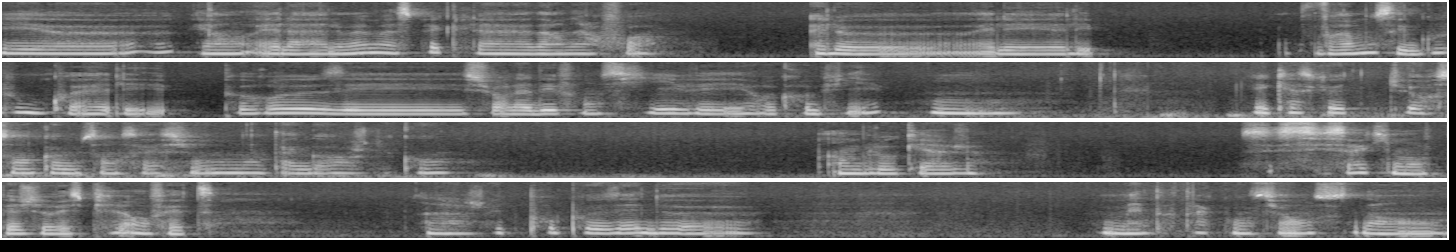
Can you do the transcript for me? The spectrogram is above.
Et, euh, elle a le même aspect que la dernière fois. Elle, euh, elle, est, elle est. Vraiment, c'est Gollum, quoi. Elle est peureuse et sur la défensive et recroquevillée. Hmm. Et qu'est-ce que tu ressens comme sensation dans ta gorge du coup? Un blocage. C'est ça qui m'empêche de respirer en fait. Alors je vais te proposer de mettre ta conscience dans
